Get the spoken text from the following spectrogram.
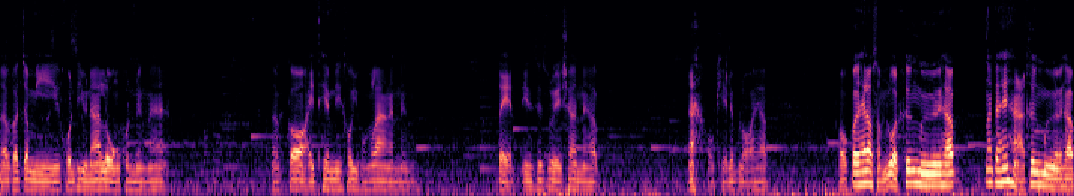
แล้วก็จะมีคนที่อยู่หน้าโรงคนหนึ่งนะฮะ แล้วก็ไอเทมที่เขาอยู่ข้างล่างอันหนึ่ง state in situation นะครับ อะโอเคเรียบร้อยครับเขาก็ให้เราสำรวจเครื่องมือนะครับ น่าจะให้หาเครื่องมือนะครับ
